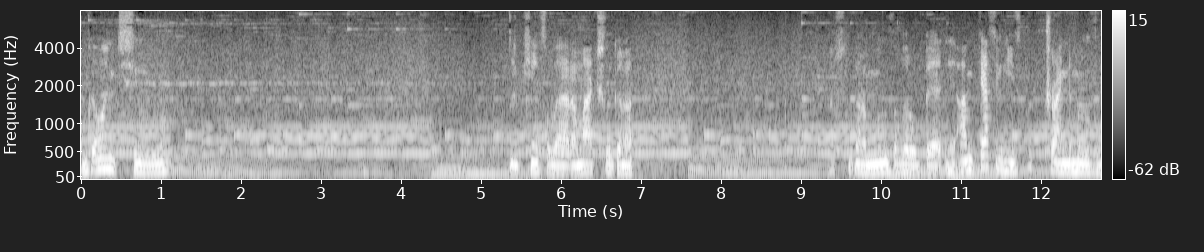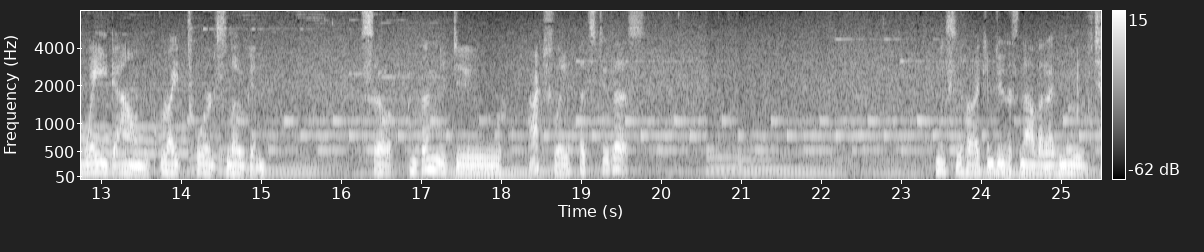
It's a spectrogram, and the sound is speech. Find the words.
I'm going to cancel that. I'm actually gonna actually gonna move a little bit. I'm guessing he's trying to move way down right towards Logan. So I'm going to do actually let's do this. Let me see if I can do this now that I've moved.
